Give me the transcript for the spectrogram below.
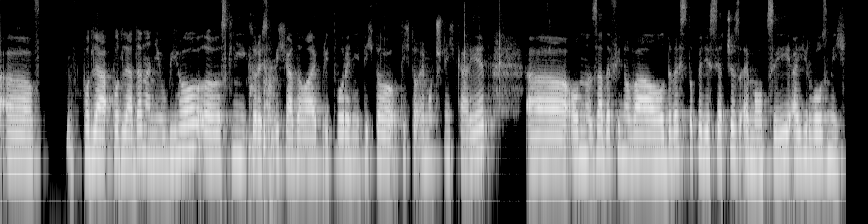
uh, podľa, podľa Dana Newbyho eh, z knihy, ktorej som vychádzala aj pri tvorení týchto, týchto emočných kariet, eh, on zadefinoval 256 emócií a ich rôznych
